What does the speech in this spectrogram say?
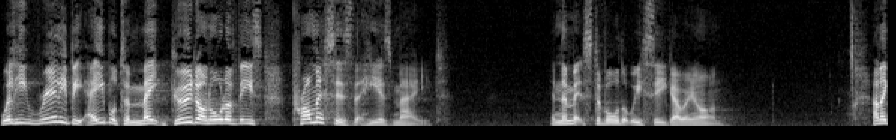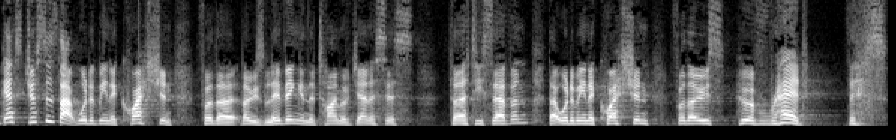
Will he really be able to make good on all of these promises that he has made in the midst of all that we see going on? And I guess just as that would have been a question for the, those living in the time of Genesis 37, that would have been a question for those who have read this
